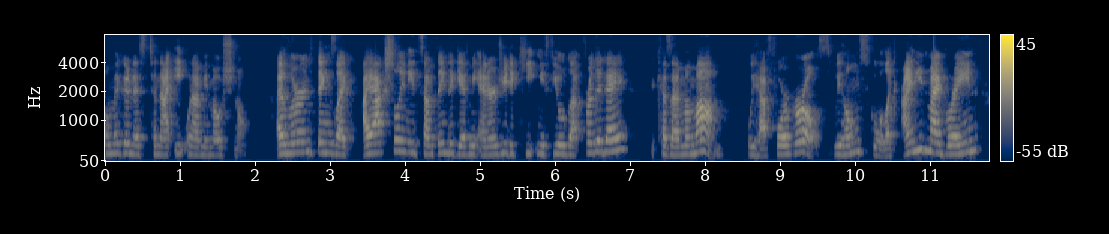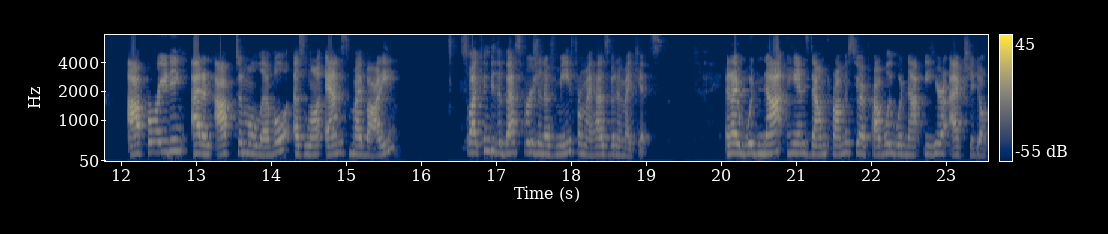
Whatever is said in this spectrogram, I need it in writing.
oh my goodness, to not eat when I'm emotional. I learned things like I actually need something to give me energy to keep me fueled up for the day because I'm a mom. We have four girls. We homeschool. Like, I need my brain operating at an optimal level as long as my body so I can be the best version of me for my husband and my kids. And I would not, hands down, promise you, I probably would not be here. I actually don't,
